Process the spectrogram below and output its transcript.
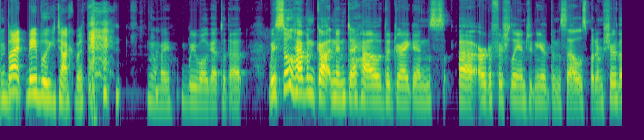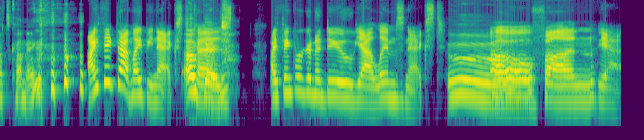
Mhm. But maybe we can talk about that. No, may- we will get to that. We still haven't gotten into how the dragons uh, artificially engineered themselves, but I'm sure that's coming. I think that might be next. Oh, good. 'cause I think we're gonna do yeah limbs next. Ooh. Oh, fun. Yeah.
